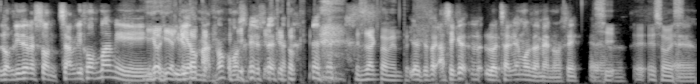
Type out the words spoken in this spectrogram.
los líderes son Charlie Hoffman y, y, el más, ¿no? Como Exactamente. así que lo echaríamos de menos, sí. Sí, e, eso es. Eh,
